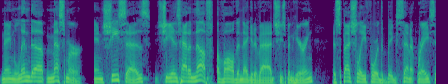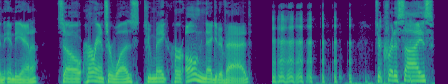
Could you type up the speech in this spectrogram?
named Linda Messmer, and she says she has had enough of all the negative ads she's been hearing, especially for the big Senate race in Indiana. So her answer was to make her own negative ad to criticize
